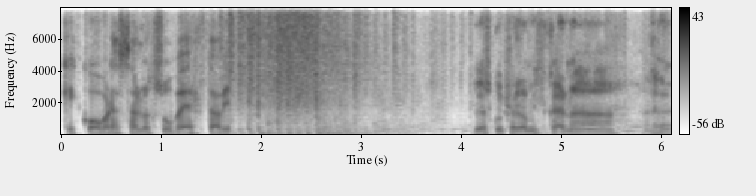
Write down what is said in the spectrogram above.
que cobras a los Uber todavía. Yo escucho a la mexicana, eh,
